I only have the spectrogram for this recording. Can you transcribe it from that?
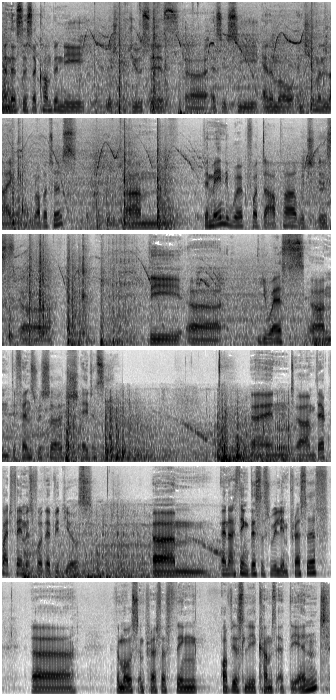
and this is a company which produces, uh, as you see, animal and human-like robots. Um, they mainly work for DARPA, which is uh, the uh, US um, Defense Research Agency. And um, they're quite famous for their videos. Um, and I think this is really impressive. Uh, the most impressive thing obviously comes at the end.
